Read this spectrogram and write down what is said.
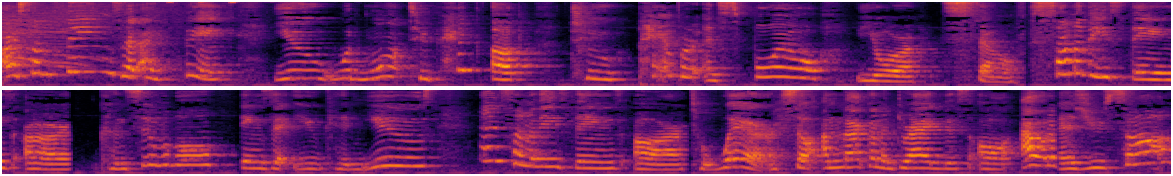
are some things that I think you would want to pick up to pamper and spoil yourself. Some of these things are consumable, things that you can use, and some of these things are to wear. So I'm not gonna drag this all out. As you saw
